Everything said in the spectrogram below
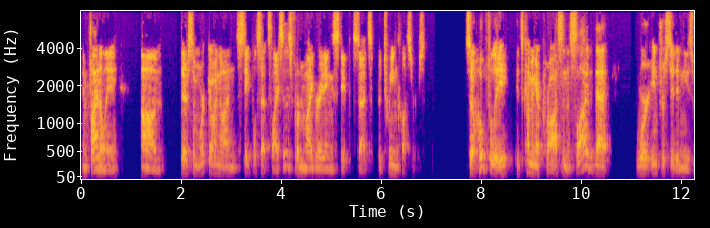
And finally, um, there's some work going on stateful set slices for migrating stateful sets between clusters. So hopefully it's coming across in the slide that we're interested in these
